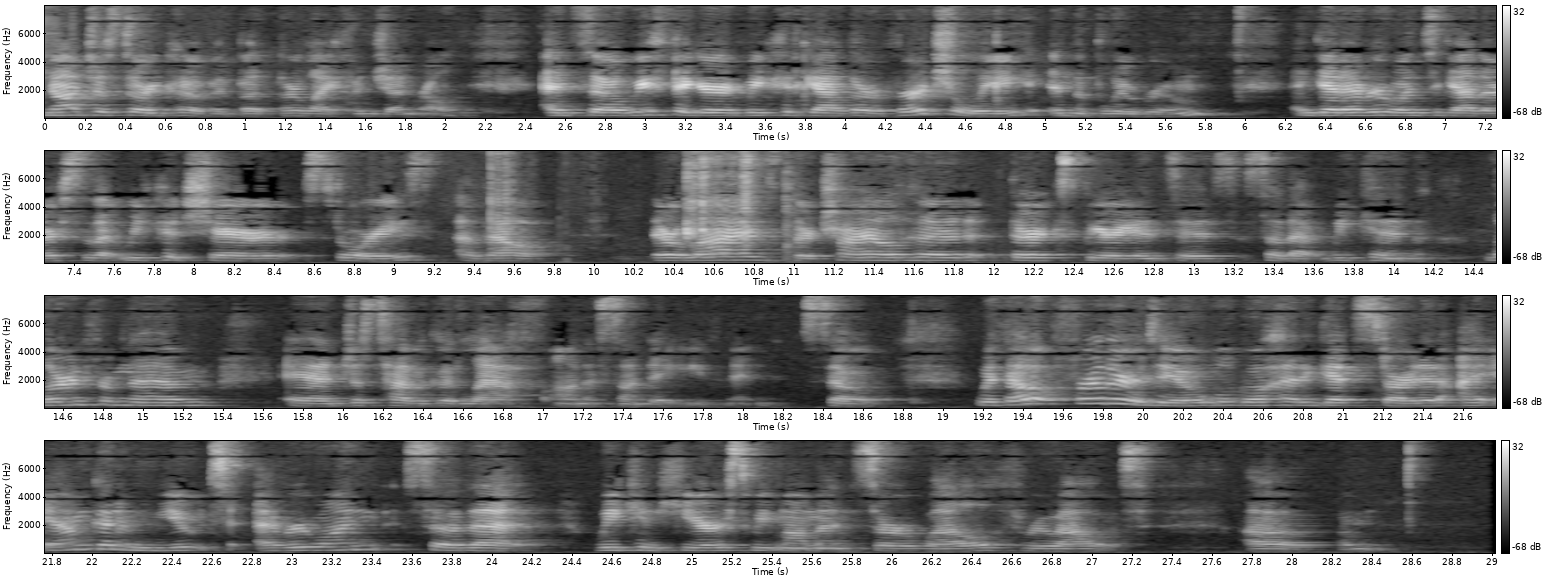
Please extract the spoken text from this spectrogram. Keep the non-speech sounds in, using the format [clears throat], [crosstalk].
not just during COVID, but their life in general. And so we figured we could gather virtually in the Blue Room and get everyone together so that we could share stories about their lives, their childhood, their experiences, so that we can learn from them and just have a good laugh on a Sunday evening. So, without further ado, we'll go ahead and get started. I am going to mute everyone so that we can hear Sweet Mama and Sir well throughout um,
